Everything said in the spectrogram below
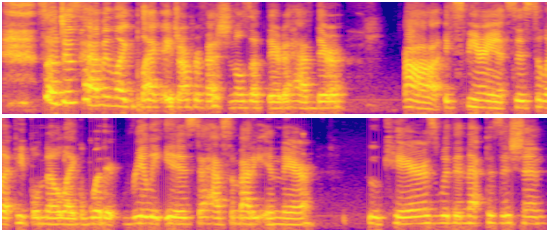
so just having like black HR professionals up there to have their uh, experiences to let people know like what it really is to have somebody in there who cares within that position.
